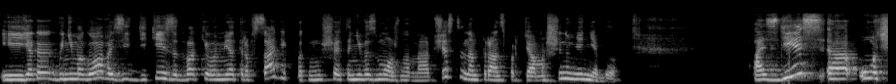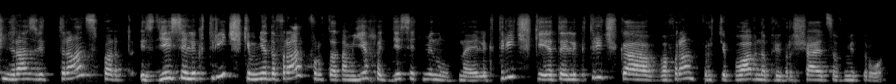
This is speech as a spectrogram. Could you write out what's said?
и я как бы не могла возить детей за два километра в садик, потому что это невозможно на общественном транспорте, а машин у меня не было. А здесь э, очень развит транспорт, здесь электрички, мне до Франкфурта там ехать 10 минут на электричке, эта электричка во Франкфурте плавно превращается в метро.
